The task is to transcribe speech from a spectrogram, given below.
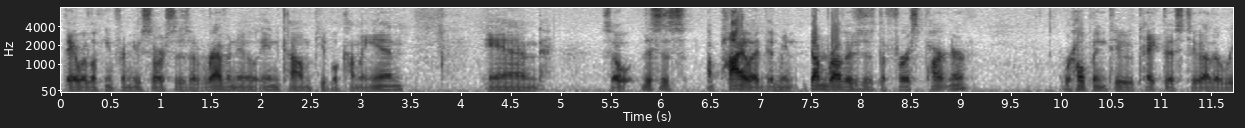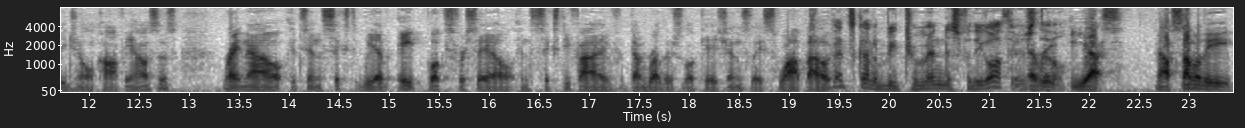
They were looking for new sources of revenue, income, people coming in, and so this is a pilot. I mean, Dunn Brothers is the first partner. We're hoping to take this to other regional coffee houses. Right now, it's in 60. We have eight books for sale in 65 Dunn Brothers locations. They swap out That's got to be tremendous for the authors, every though. yes. Now some of the,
